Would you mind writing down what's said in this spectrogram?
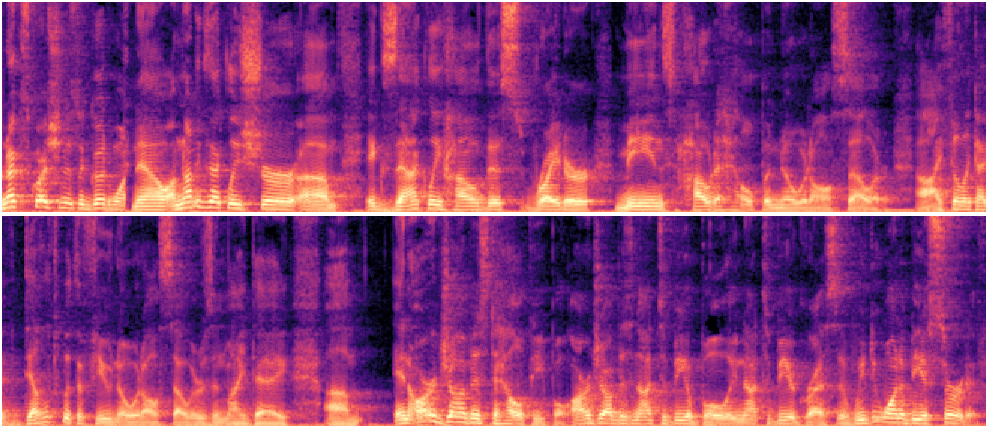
next question is a good one. Now, I'm not exactly sure um, exactly how this writer means how to help a know-it-all seller. Uh, I feel like I've dealt with a few know-it-all sellers in my day. Um, and our job is to help people. Our job is not to be a bully, not to be aggressive. We do want to be assertive.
